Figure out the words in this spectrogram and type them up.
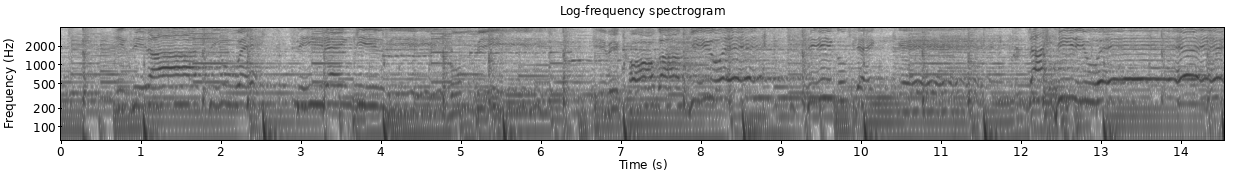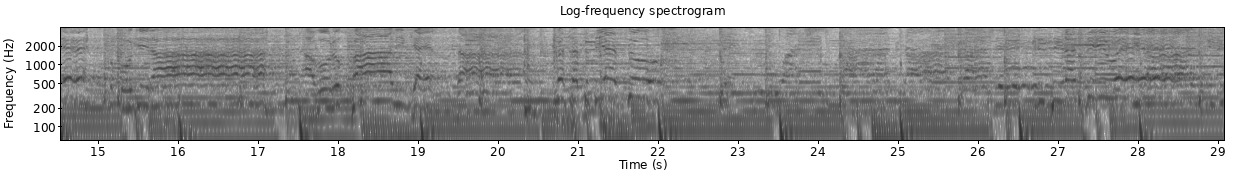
Iziraziwe zirengiwe gumbi Ibekogamgiwe sigukenge Lahiriwe kugira ntabura uko abigenza Twese tuti Yesu. Yesu wacu aratakaje Iziraziwe Iziraziwe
